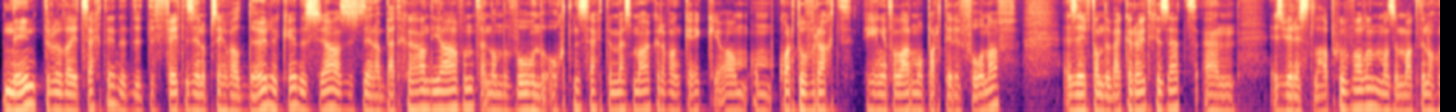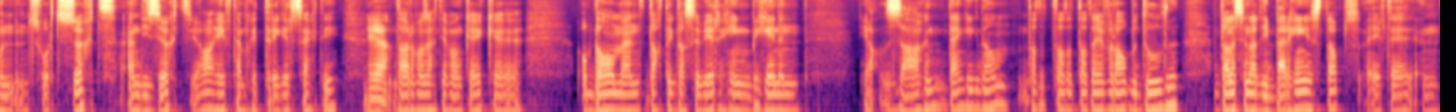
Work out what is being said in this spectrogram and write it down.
Nee, terwijl je het zegt, hè, de, de, feiten zijn op zich wel duidelijk. Hè. Dus ja, ze zijn naar bed gegaan die avond en dan de volgende ochtend zegt de mesmaker van kijk, ja, om, om kwart over acht ging het alarm op haar telefoon af. En ze heeft dan de wekker uitgezet en is weer in slaap gevallen, maar ze maakte nog een, een soort zucht. En die zucht ja, heeft hem getriggerd, zegt hij. Ja. Daarvan zegt hij van kijk, eh, op dat moment dacht ik dat ze weer ging beginnen ja, zagen, denk ik dan, dat, het, dat, het, dat hij vooral bedoelde. Dan is hij naar die berging gestapt, heeft hij een,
